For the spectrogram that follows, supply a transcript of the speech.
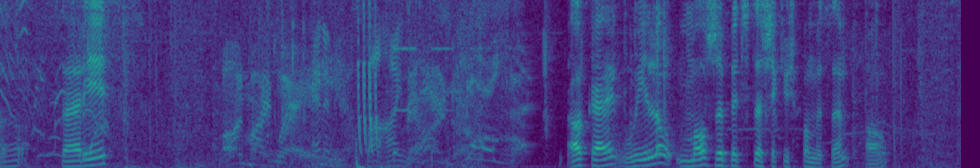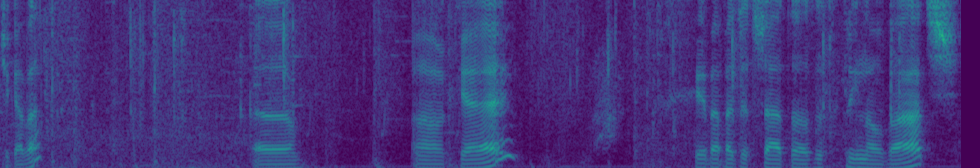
O, Seris. Okej, Willow może być też jakimś pomysłem. O, ciekawe. E, Okej. Chyba będzie trzeba to zescreenować,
